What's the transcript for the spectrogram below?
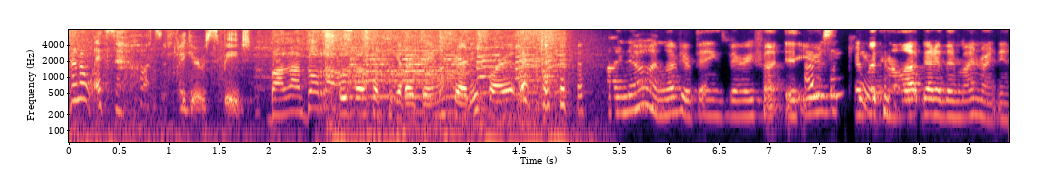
No, no, it's, oh, it's a figure of speech. We both have to get our bangs ready for it. I know. I love your bangs. Very fun. Oh, Yours thank are you. looking a lot better than mine right now.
